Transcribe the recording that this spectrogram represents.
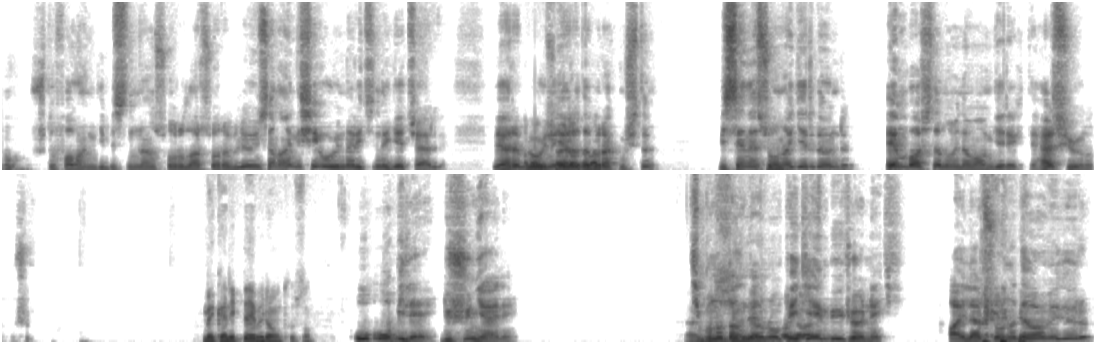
ne olmuştu falan gibisinden sorular sorabiliyor insan. Aynı şey oyunlar için de geçerli. Bir ara bir Tamam, oyunu şöyle o yarıda zaman. bırakmıştım. Bir sene sonra geri döndüm. En baştan oynamam gerekti. Her şeyi unutmuşum. Mekanikleri bile unutursun. O, o bile düşün yani. Ki Yani buna şimdi o zaman- en büyük örnek. Aylar sonra devam ediyorum.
